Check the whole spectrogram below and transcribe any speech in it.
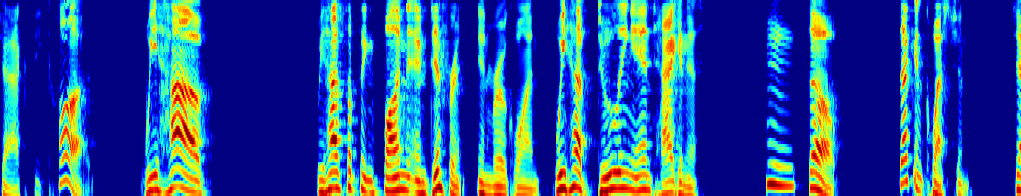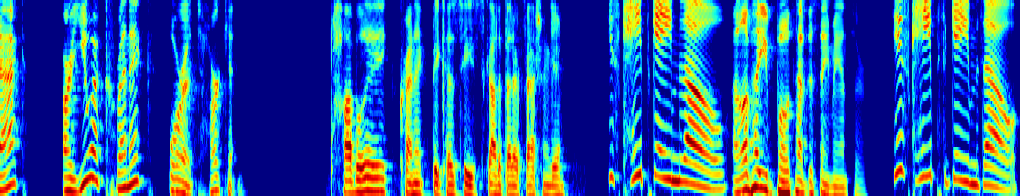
Jack, because we have we have something fun and different in Rogue One. We have dueling antagonists. Hmm. So, second question, Jack, are you a Krennic or a Tarkin? Probably Krennic because he's got a better fashion game. His cape game, though. I love how you both had the same answer. His cape game, though.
